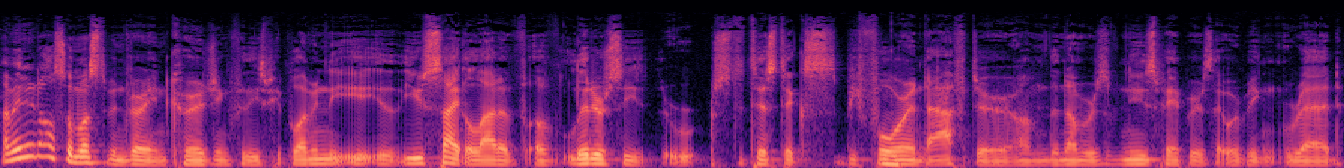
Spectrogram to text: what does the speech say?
I mean, it also must have been very encouraging for these people. I mean, you, you cite a lot of, of literacy statistics before and after um, the numbers of newspapers that were being read.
